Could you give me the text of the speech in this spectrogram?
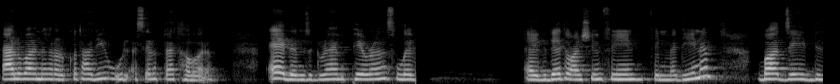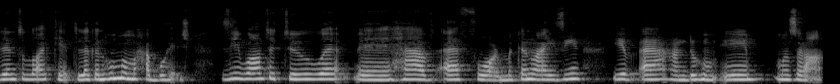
تعالوا بقى نقرأ القطعة دي والأسئلة بتاعتها ورا. Adam's grandparents lived أجداده عايشين فين؟ في المدينة. But they didn't like it. لكن هم ما حبوهاش. They wanted to uh, have a farm. كانوا عايزين يبقى عندهم إيه؟ مزرعة.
